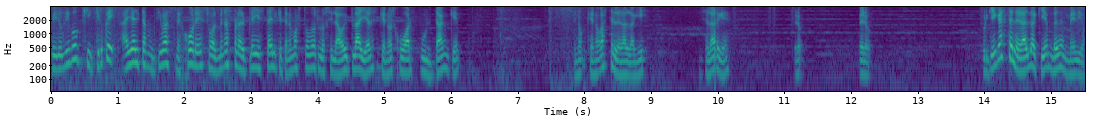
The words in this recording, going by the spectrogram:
Pero digo que creo que hay alternativas mejores, o al menos para el playstyle que tenemos todos los Ilaoi players, que no es jugar full tanque. Que no, que no gaste el heraldo aquí. Que se largue. Pero... Pero... ¿Por qué gasta el heraldo aquí en vez de en medio?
